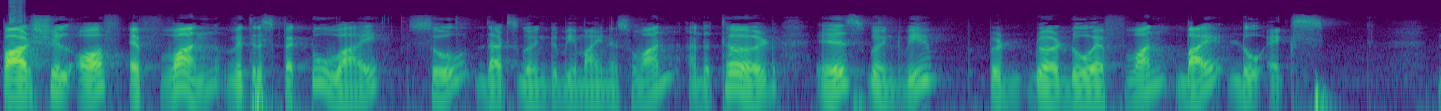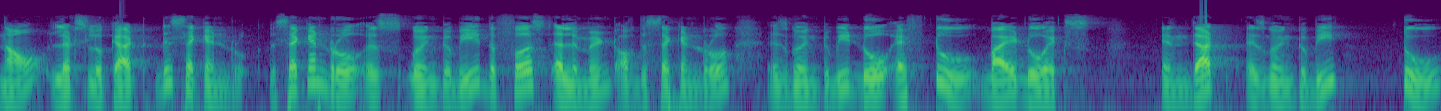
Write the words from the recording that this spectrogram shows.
partial of f1 with respect to y. So that's going to be minus 1 and the third is going to be uh, dou f1 by dou x. Now let's look at the second row. The second row is going to be the first element of the second row is going to be dou f2 by dou x and that is going to be 2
